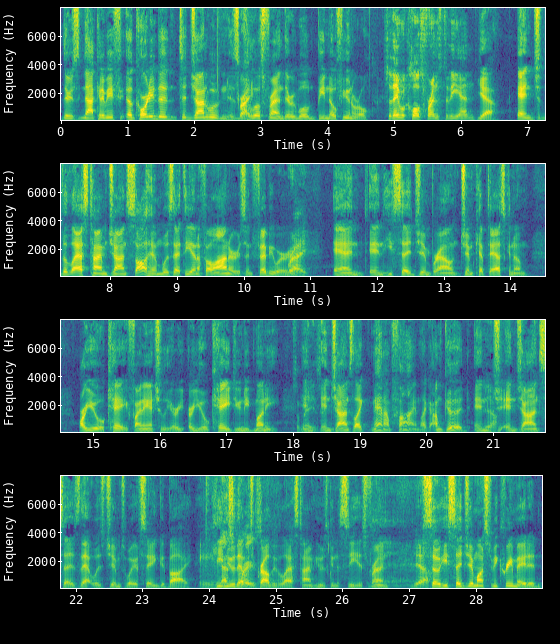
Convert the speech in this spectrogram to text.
There's not going to be, according to, to John Wooten, his Right. close friend, there will be no funeral. So they were close friends to the end? Yeah. And the last time John saw him was at the NFL Honors in February. Right. And and he said Jim Brown. Jim kept asking him, "Are you okay financially? Are are you okay? Do you need money?" And, amazing. and John's like, "Man, I'm fine. Like I'm good." And Yeah. J- and John says that was Jim's way of saying goodbye. Mm. He That's knew that was probably the last time he was going to see his friend. Yeah. So he said Jim wants to be cremated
